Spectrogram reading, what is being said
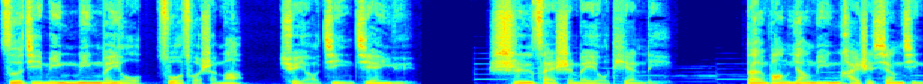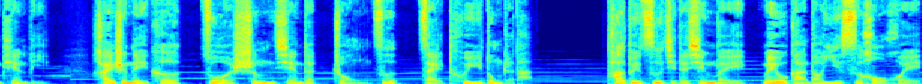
自己明明没有做错什么，却要进监狱。实在是没有天理，但王阳明还是相信天理，还是那颗做圣贤的种子在推动着他。他对自己的行为没有感到一丝后悔，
